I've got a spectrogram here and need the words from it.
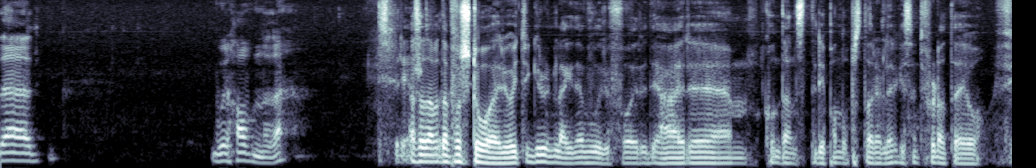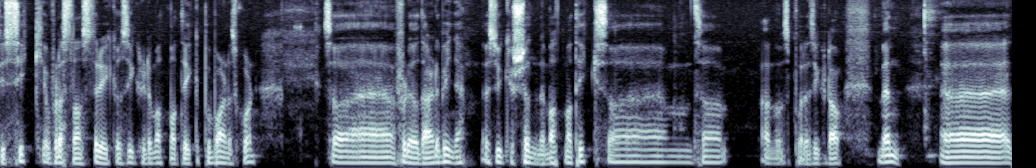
Det, hvor havner det? Altså, de, de forstår jo ikke grunnleggende hvorfor de her eh, kondensstripene oppstår heller, ikke sant? for det er jo fysikk. De fleste strøyk jo sikkert i matematikk på barneskolen. Så, eh, for det er jo der det begynner. Hvis du ikke skjønner matematikk, så, eh, så ja, Nå spår jeg sikkert av. Men eh,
